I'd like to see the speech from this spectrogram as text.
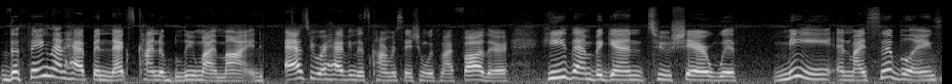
the thing that happened next kind of blew my mind. As we were having this conversation with my father, he then began to share with me and my siblings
